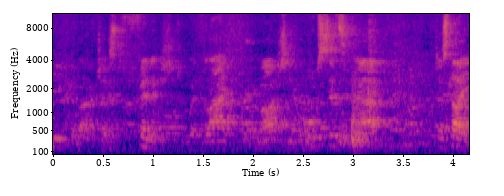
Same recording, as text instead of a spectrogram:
people that just finished with life pretty much, and they're all sitting there, just like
